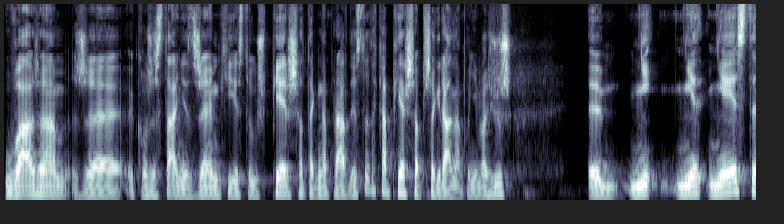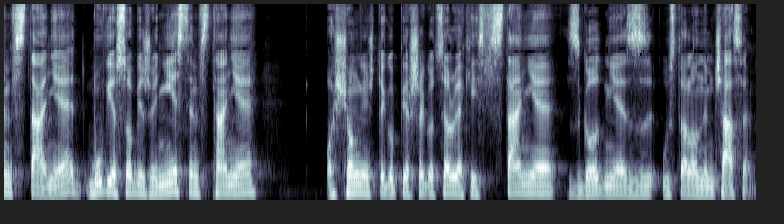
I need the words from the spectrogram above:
uważam, że korzystanie z drzemki jest to już pierwsza tak naprawdę, jest to taka pierwsza przegrana, ponieważ już nie, nie, nie jestem w stanie, mówię sobie, że nie jestem w stanie osiągnąć tego pierwszego celu, jaki w stanie zgodnie z ustalonym czasem.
